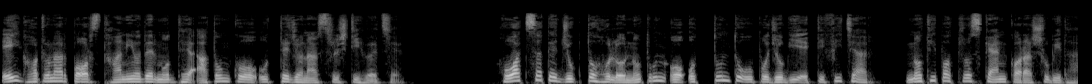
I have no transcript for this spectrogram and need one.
এই ঘটনার পর স্থানীয়দের মধ্যে আতঙ্ক ও উত্তেজনার সৃষ্টি হয়েছে। হোয়াটসঅ্যাপে যুক্ত হল নতুন ও অত্যন্ত উপযোগী একটি ফিচার, নথিপত্র স্ক্যান করার সুবিধা।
